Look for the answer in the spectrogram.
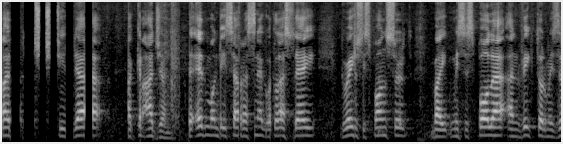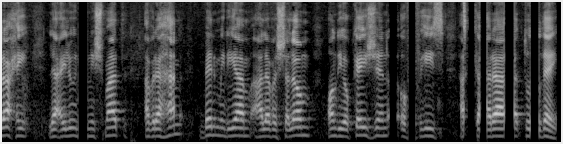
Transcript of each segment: Shabbat Hakam Ajam. The Edmond J. Safra Synagogue class today, graciously sponsored by Mrs. Paula and Victor Mizrahi, La'ilun Nishmat, Abraham Ben Miriam Alav Shalom, on the occasion of his Askara today.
